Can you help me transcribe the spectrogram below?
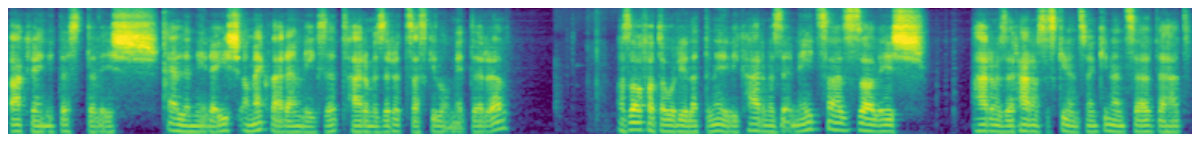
Bahreini tesztelés ellenére is a McLaren végzett 3500 kilométerrel, az Alfa Tauri lett a negyedik 3400-zal, és 3399-el, tehát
